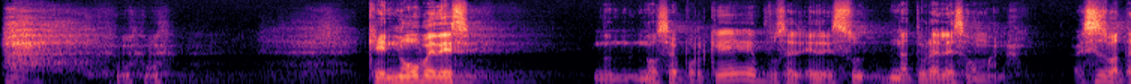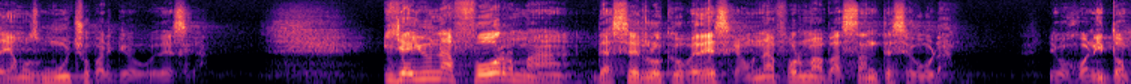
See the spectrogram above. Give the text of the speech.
que no obedece. No, sé por qué, pues es su naturaleza humana. A veces batallamos mucho para que obedezca. Y hay una forma de hacer lo que obedezca, una forma bastante segura. Digo, Juanito,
